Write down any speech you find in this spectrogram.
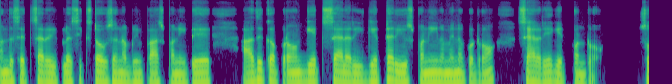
அந்த செட் சேலரிக்குள்ளே சிக்ஸ் தௌசண்ட் அப்படின்னு பாஸ் பண்ணிவிட்டு அதுக்கப்புறம் கெட் சேலரி கெட்டர் யூஸ் பண்ணி நம்ம என்ன பண்ணுறோம் சேலரியை கெட் பண்ணுறோம் ஸோ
